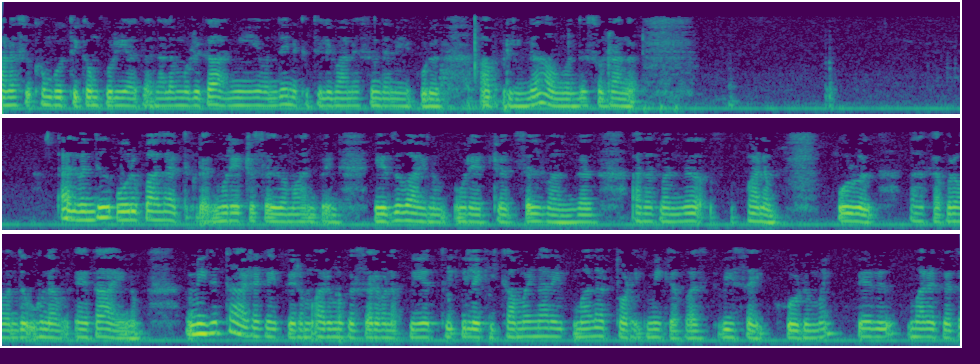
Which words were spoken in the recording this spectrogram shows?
மனசுக்கும் புத்திக்கும் புரியாது. அதனால முருகா நீயே வந்து எனக்கு தெளிவான சிந்தனையை கொடு அப்படின்னு அவங்க வந்து சொல்கிறாங்க அது வந்து ஒரு பாலாக எடுத்துக்கூடாது. முறையற்ற செல்வமான பெண் எதுவாயினும் முறையற்ற செல்வங்கள் அதாவது வந்து பணம் பொருள் அதுக்கப்புறம் வந்து உணவு எதாயினும். மிகுத்த அழகை பெறும் அருமுக சரவண புயத்து இலகி கமழ்நரை மலர் தொடை மிக விசை கொடுமை பெரு மரகத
